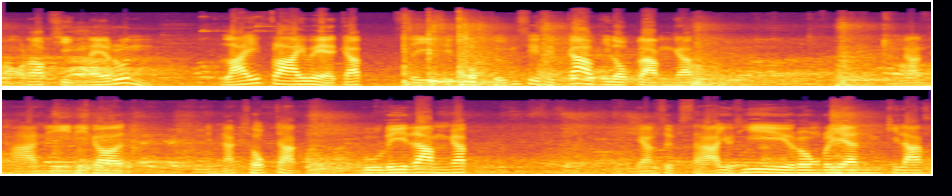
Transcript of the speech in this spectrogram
ของรอบชิงในรุ่นไลท์ฟลายเวทครับ 46-49 กิโลกรัมครับทางด้านธานีนี่ก็เป็นนักชกจากบุรีรัมย์ครับ ยังศึกษาอยู่ที่โรงเรียนกีฬาโค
